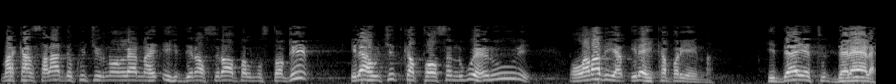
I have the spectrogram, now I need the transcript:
markaan salaada ku jirno oon leenahay ihdina siraata almustaqiim ilaahu jidka toosan nagu hanuuni. Labadiiaan ilaahay ka baryayna hidaayatu dalaala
